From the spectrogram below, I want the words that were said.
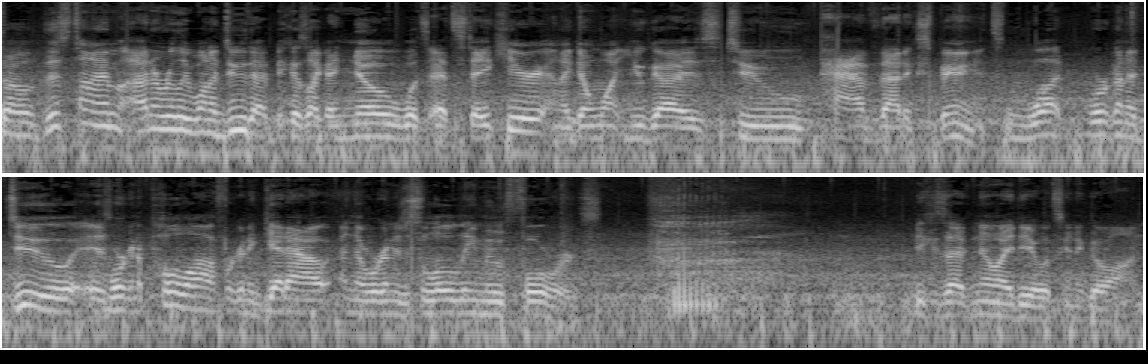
So this time I don't really want to do that because like I know what's at stake here and I don't want you guys to have that experience. What we're going to do is we're going to pull off, we're going to get out and then we're going to just slowly move forwards. because I have no idea what's going to go on.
